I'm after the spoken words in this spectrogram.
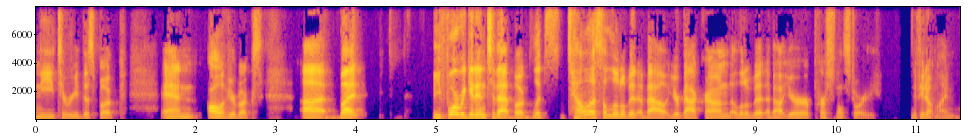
need to read this book and all of your books. Uh, but before we get into that book, let's tell us a little bit about your background, a little bit about your personal story, if you don't mind.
